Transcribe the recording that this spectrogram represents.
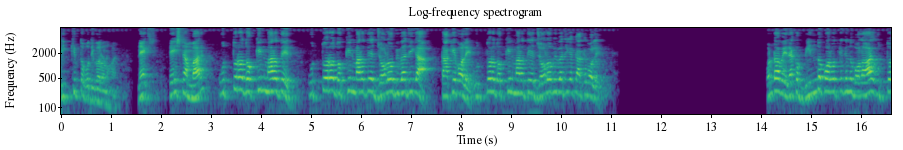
বিক্ষিপ্ত প্রতিফলন হয়। নেক্সট, তেইশ নাম্বার, উত্তর ও দক্ষিণ ভারতের, উত্তর ও দক্ষিণ ভারতের জল বিভাজিকা কাকে বলে? উত্তর ও দক্ষিণ ভারতের জল বিভাজিকা কাকে বলে? কোনটা হবে? দেখো, বিন্দ পর্বতকে কিন্তু বলা হয় উত্তর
